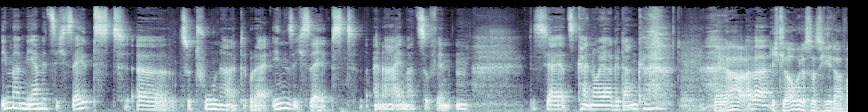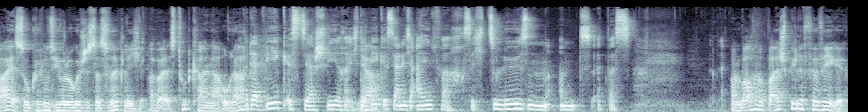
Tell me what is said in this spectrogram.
immer mehr mit sich selbst äh, zu tun hat oder in sich selbst eine Heimat zu finden das ist ja jetzt kein neuer Gedanke. Naja, aber ich glaube, dass das jeder weiß. So küchenpsychologisch ist das wirklich. Aber es tut keiner, oder? Aber der Weg ist sehr schwierig. Der ja. Weg ist ja nicht einfach, sich zu lösen und etwas. Man braucht nur Beispiele für Wege.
